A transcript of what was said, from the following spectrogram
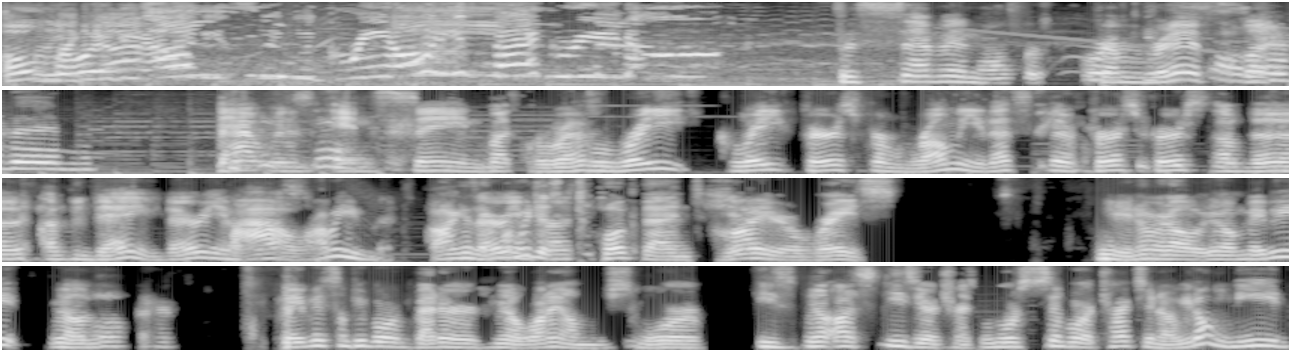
Oh my Oh, god! Oh, Obviously, the green. Oh, he's back green. Oh. The seven from but Seven. that was insane. But great, great first from Rummy. That's their first first of the of the day. Very Wow, impressive. I mean, I guess we just took that entire race. You never know. You know, maybe you know, maybe some people are better. You know, running on just more easy, you know, easier tricks, more simpler tricks. You know, you don't need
